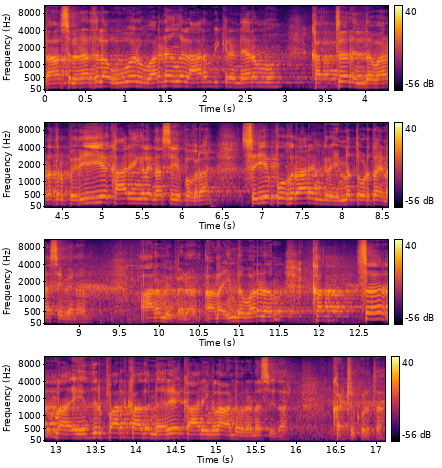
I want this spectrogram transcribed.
நான் சில நேரத்தில் ஒவ்வொரு வருடங்கள் ஆரம்பிக்கிற நேரமும் கத்தர் இந்த வருடத்தில் பெரிய காரியங்களை என்ன செய்ய போகிறார்? செய்ய போகிறார் என்கிற எண்ணத்தோடு தான் என்ன செய்வேன் நான்? ஆரம்பிப்பேன் நான். ஆனால் இந்த வருடம் கத்தர் நான் எதிர்பார்க்காத நிறைய காரியங்களை ஆண்டவர் என்ன செய்தார்? கற்றுக் கொடுத்தார்.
